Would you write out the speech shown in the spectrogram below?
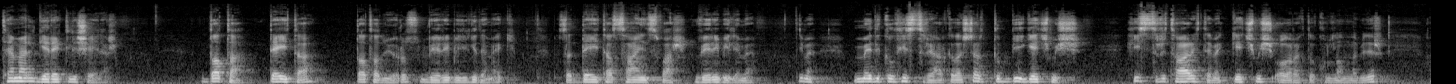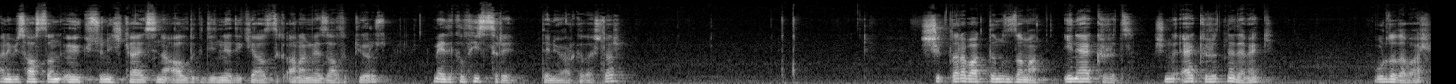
Temel, gerekli şeyler. Data, data, data diyoruz. Veri, bilgi demek. Mesela data science var, veri bilimi. Değil mi? Medical history arkadaşlar tıbbi geçmiş. History tarih demek, geçmiş olarak da kullanılabilir. Hani biz hastanın öyküsünü, hikayesini aldık, dinledik, yazdık, anamnez aldık diyoruz. Medical history deniyor arkadaşlar. Şıklara baktığımız zaman inaccurate. Şimdi accurate ne demek? Burada da var.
